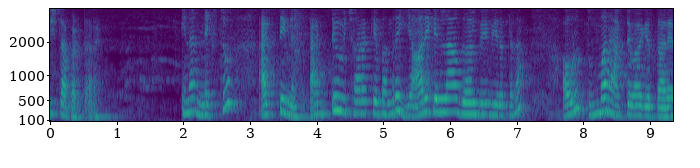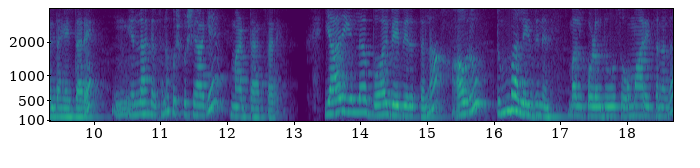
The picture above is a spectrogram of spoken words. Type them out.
ಇಷ್ಟಪಡ್ತಾರೆ. ಇನ್ನು ನೆಕ್ಸ್ಟು ಆ್ಯಕ್ಟಿವ್ನೆಸ್ ಆ್ಯಕ್ಟಿವ್ ವಿಚಾರಕ್ಕೆ ಬಂದರೆ ಯಾರಿಗೆಲ್ಲ ಗರ್ಲ್ ಬೇಬಿ ಇರುತ್ತಲ್ಲ, ಅವರು ತುಂಬಾ ಆ್ಯಕ್ಟಿವ್ ಆಗಿರ್ತಾರೆ ಅಂತ ಹೇಳ್ತಾರೆ. ಎಲ್ಲ ಕೆಲಸನೂ ಖುಷಿ ಖುಷಿಯಾಗಿ ಮಾಡ್ತಾ ಇರ್ತಾರೆ. ಯಾರಿಗೆಲ್ಲ ಬಾಯ್ ಬೇಬಿ ಇರುತ್ತಲ್ಲ, ಅವರು ತುಂಬ ಲೇಜಿನೆಸ್ ಮಲ್ಕೊಳ್ಳೋದು, ಸೋಮಾರಿತನದ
